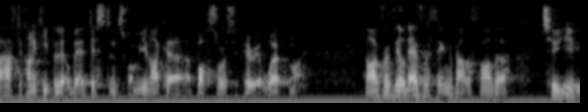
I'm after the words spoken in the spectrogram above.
I have to kind of keep a little bit of distance from you, like a, a boss or a superior at work might. I've revealed everything about the Father to you.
